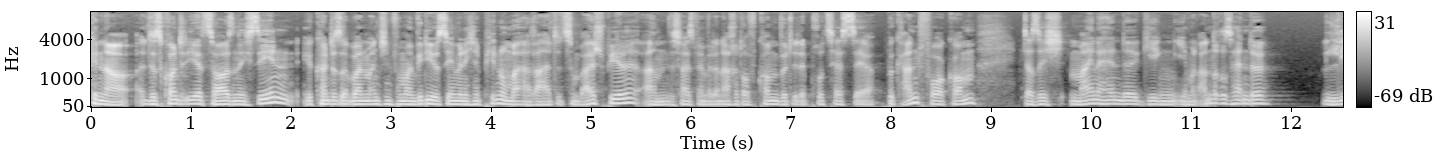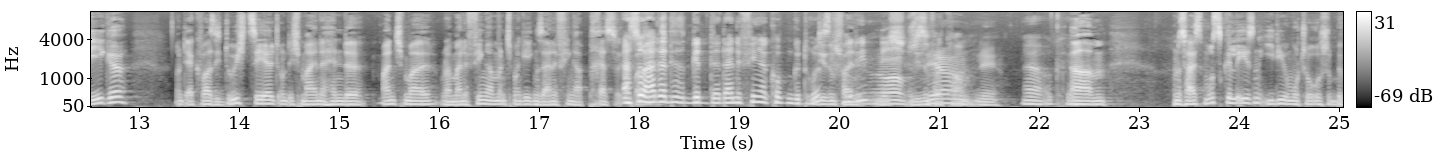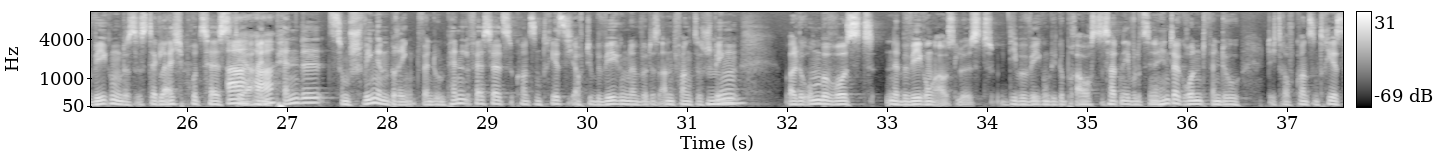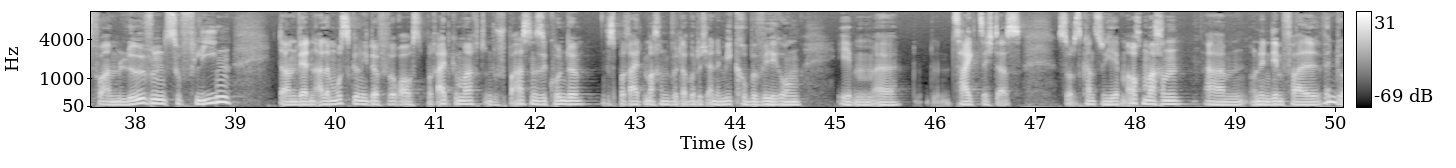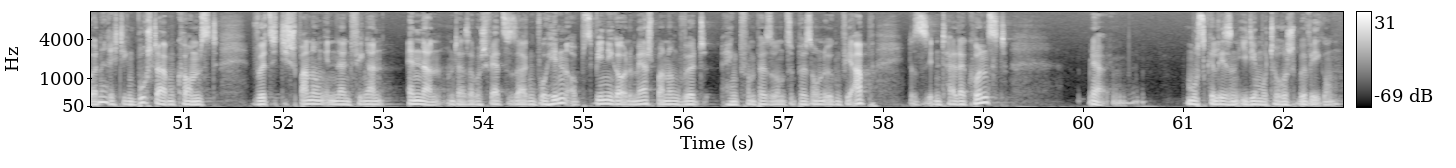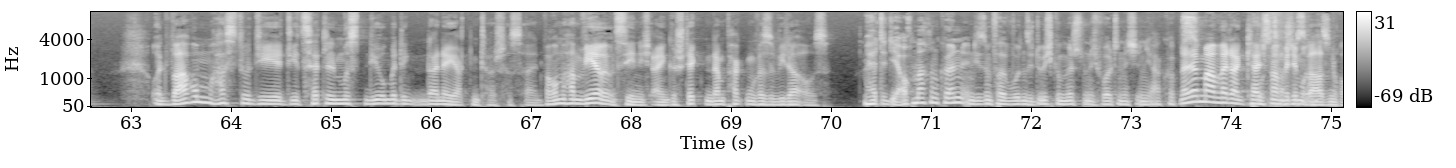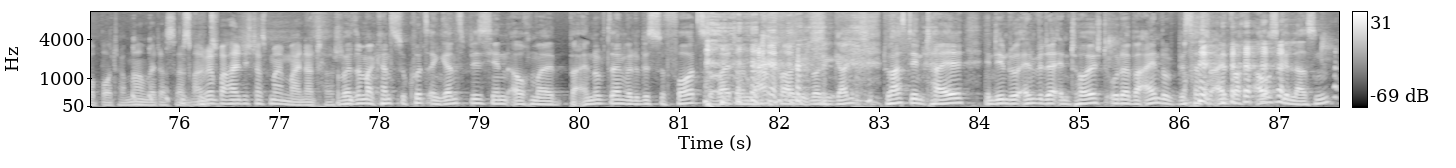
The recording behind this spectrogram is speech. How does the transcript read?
Genau, das konntet ihr jetzt zu Hause nicht sehen. Ihr könnt es aber in manchen von meinen Videos sehen, wenn ich eine PIN-Nummer errate zum Beispiel. Ähm, das heißt, wenn wir da nachher drauf kommen, dir der Prozess sehr bekannt vorkommen, dass ich meine Hände gegen jemand anderes Hände lege und er quasi durchzählt und ich meine Hände manchmal oder meine Finger manchmal gegen seine Finger presse. Ach so, hat er die- ge- deine Fingerkuppen gedrückt? in diesem Fall nicht, in diesem sehr, Fall kaum. Nee. Ja, okay. Ähm, und das heißt Muskelesen, idiomotorische Bewegung, das ist der gleiche Prozess, der Aha. ein Pendel zum Schwingen bringt. Wenn du ein Pendel festhältst, du konzentrierst dich auf die Bewegung, dann wird es anfangen zu schwingen, weil du unbewusst eine Bewegung auslöst. Die Bewegung, die du brauchst. Das hat einen evolutionären Hintergrund. Wenn du dich darauf konzentrierst, vor einem Löwen zu fliehen, dann werden alle Muskeln, die du dafür brauchst, bereit gemacht und du sparst eine Sekunde. Das Bereitmachen wird aber durch eine Mikrobewegung eben, äh, zeigt sich das. So, das kannst du hier eben auch machen. Ähm, und in dem Fall, wenn du an den richtigen Buchstaben kommst, wird sich die Spannung in deinen Fingern ändern. Und da ist aber schwer zu sagen, wohin, ob es weniger oder mehr Spannung wird, hängt von Person zu Person irgendwie ab. Das ist eben Teil der Kunst. Ja, Muskellesen, idiomotorische Bewegung. Und warum hast du die, die Zettel, mussten die unbedingt in deiner Jackentasche sein? Warum haben wir uns die nicht eingesteckt und dann packen wir sie wieder aus? Hättet ihr auch machen können. In diesem Fall wurden sie durchgemischt und ich wollte nicht in Jakobs. Na, dann machen wir dann gleich mal mit dem sein. Rasenroboter. Machen wir das dann mal. Dann behalte ich das mal in meiner Tasche. Aber sag mal, kannst du kurz ein ganz bisschen auch mal beeindruckt sein, weil du bist sofort zur weiteren Nachfrage übergegangen. Du hast den Teil, in dem du entweder enttäuscht oder beeindruckt bist, hast du einfach ausgelassen.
